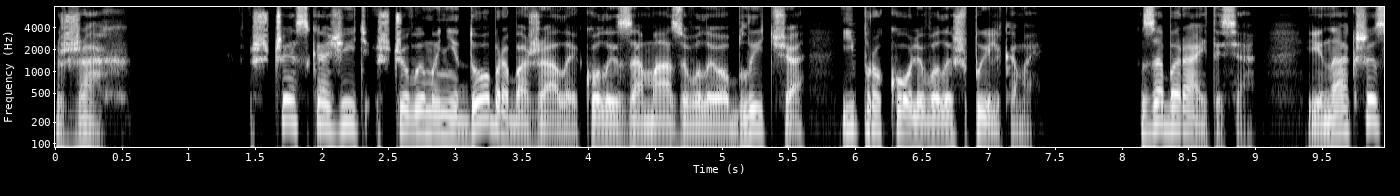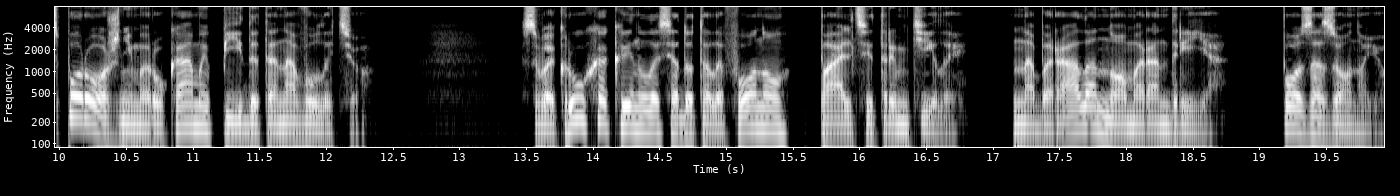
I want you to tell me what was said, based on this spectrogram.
жах. Ще скажіть, що ви мені добре бажали, коли замазували обличчя і проколювали шпильками. Забирайтеся, інакше з порожніми руками підете на вулицю. Свекруха кинулася до телефону, пальці тремтіли, набирала номер Андрія поза зоною.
